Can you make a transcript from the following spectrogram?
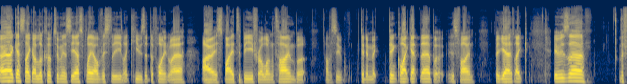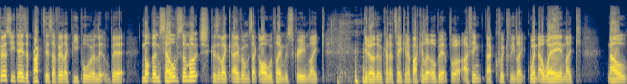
I guess like I looked up to him as a CS player. Obviously, like he was at the point where I aspired to be for a long time, but obviously didn't make, didn't quite get there, but it's fine. But yeah, like it was uh the first few days of practice. I feel like people were a little bit not themselves so much because like everyone was like, "Oh, we're playing with Scream," like you know they were kind of taken aback a little bit. But I think that quickly like went away and like now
